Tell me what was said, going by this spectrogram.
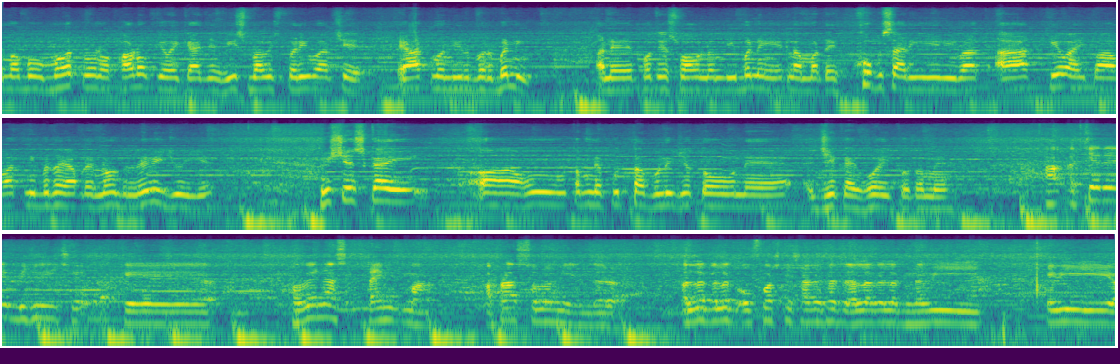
એમાં બહુ મહત્ત્વનો ફાળો કહેવાય કે આજે વીસ બાવીસ પરિવાર છે એ આત્મનિર્ભર બની અને પોતે સ્વાવલંબી બને એટલા માટે ખૂબ સારી એવી વાત આ કહેવાય. તો આ વાતની બધાય આપણે નોંધ લેવી જોઈએ. વિશેષ કાંઈ હું તમને પૂછતા ભૂલી જતો ને જે કાંઈ હોય તો તમે અત્યારે બીજું એ છે કે હવેના ટાઈમમાં આપણા સલોનની અંદર અલગ અલગ ઓફર્સની સાથે સાથે અલગ અલગ નવી એવી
